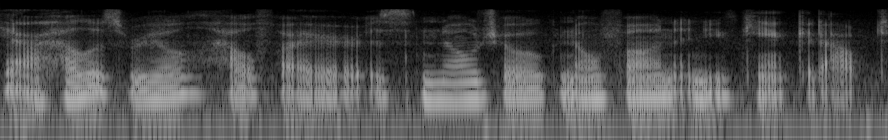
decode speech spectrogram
yeah, hell is real. Hellfire is no joke, no fun, and you can't get out.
